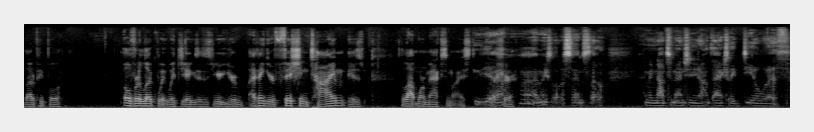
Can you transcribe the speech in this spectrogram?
a lot of people overlook with, with jigs is you're, you're I think your fishing time is a lot more maximized. Yeah, sure. Well, that makes a lot of sense, though. I mean, not to mention you don't have to actually deal with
